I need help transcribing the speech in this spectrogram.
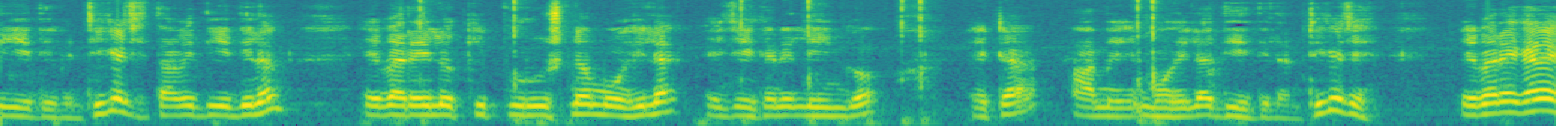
দিয়ে দেবেন, ঠিক আছে? তো আমি দিয়ে দিলাম। এবার এই লোক কি পুরুষ না মহিলা? এই যে এখানে লিঙ্গ, এটা আমি মহিলা দিয়ে দিলাম, ঠিক আছে? এবার এখানে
